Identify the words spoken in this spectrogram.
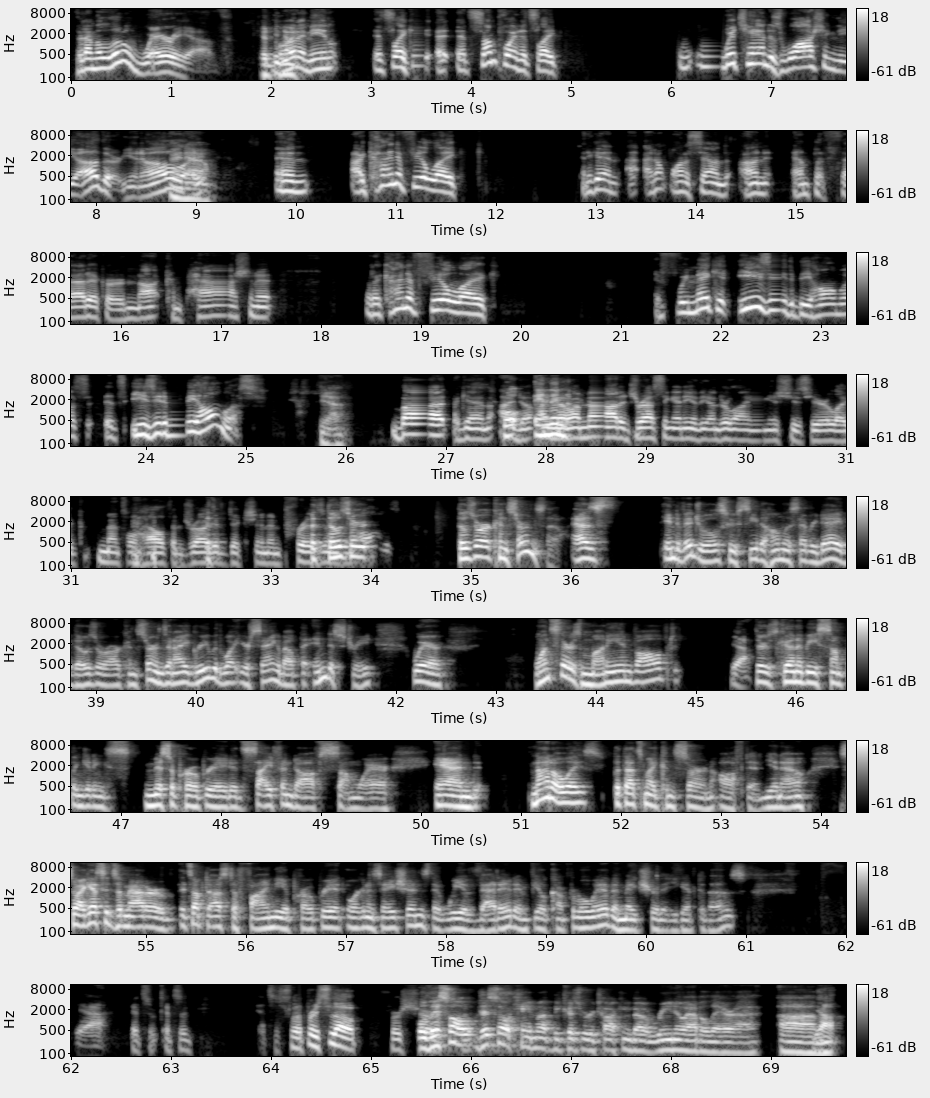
that I'm a little wary of. Good You know what I mean? It's like at, at some point, it's like which hand is washing the other? You know? I know. and I kind of feel like, and again, I, I don't want to sound unempathetic or not compassionate, but I kind of feel like if we make it easy to be homeless, it's easy to be homeless. Yeah. But again, I don't. and I then- know I'm not addressing any of the underlying issues here, like mental health and drug addiction and prison. but those are- Those are our concerns, though. As individuals who see the homeless every day, those are our concerns. And I agree with what you're saying about the industry, where once there's money involved, Yeah. there's going to be something getting misappropriated, siphoned off somewhere. And not always, but that's my concern often, you know? So I guess it's a matter of it's up to us to find the appropriate organizations that we have vetted and feel comfortable with and make sure that you give to those. yeah, it's it's a it's a slippery slope for sure. Well, this all this all came up because we were talking about Reno Abellira. Um, Yeah.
